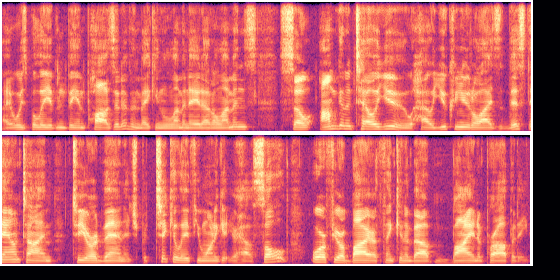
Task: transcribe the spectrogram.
I always believe in being positive and making lemonade out of lemons. So I'm going to tell you how you can utilize this downtime to your advantage, particularly if you want to get your house sold or if you're a buyer thinking about buying a property.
